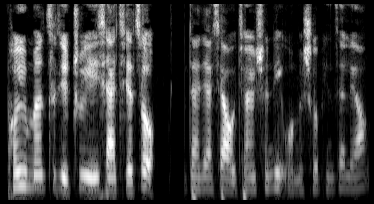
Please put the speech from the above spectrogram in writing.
朋友们自己注意一下节奏。大家下午交易顺利，我们收评再聊。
